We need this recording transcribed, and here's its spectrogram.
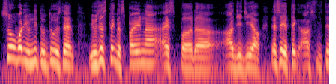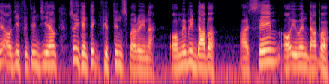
So what you need to do is that you just take the spirulina as per the RGGL. Let's say you take 15 RG, 15 GL, so you can take 15 spirulina or maybe double, uh, same or even double.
